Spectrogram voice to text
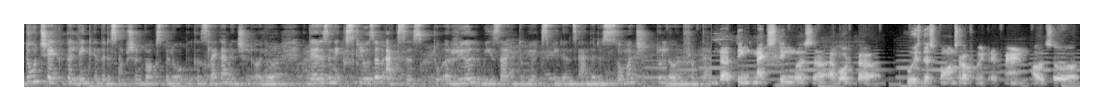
Do check the link in the description box below because like I mentioned earlier, there is an exclusive access to a real visa interview experience and there is so much to learn from that. The thing next thing was uh, about uh, who is the sponsor of my trip and also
